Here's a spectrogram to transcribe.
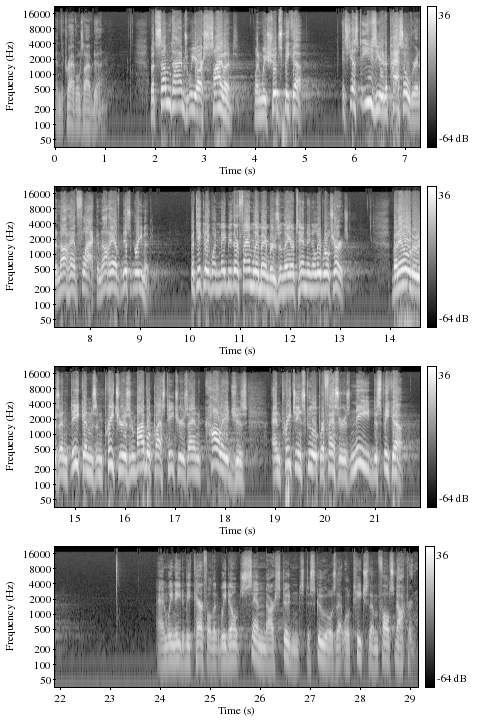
in the travels I've done. But sometimes we are silent when we should speak up. It's just easier to pass over it and not have flack and not have disagreement, particularly when maybe they're family members and they are attending a liberal church. But elders and deacons and preachers and Bible class teachers and colleges and preaching school professors need to speak up. And we need to be careful that we don't send our students to schools that will teach them false doctrine.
